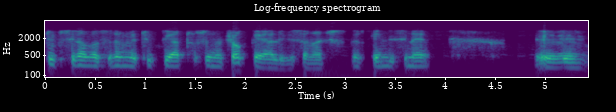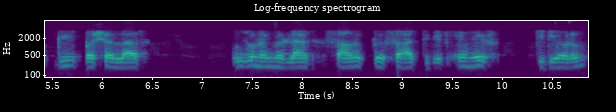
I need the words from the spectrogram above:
Türk sinemasının ve Türk tiyatrosunun çok değerli bir sanatçısıdır. Kendisine e, büyük başarılar, uzun ömürler, sağlıklı, saatli bir ömür diliyorum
